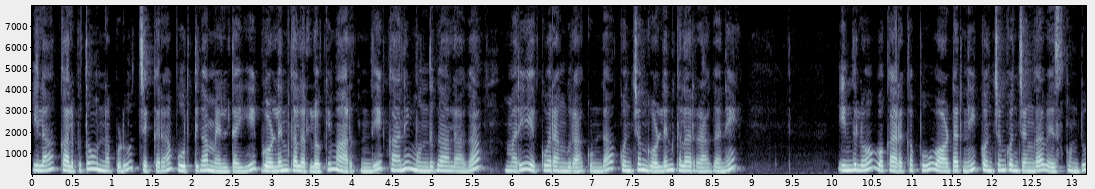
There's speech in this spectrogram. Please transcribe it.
ఇలా కలుపుతూ ఉన్నప్పుడు చక్కెర పూర్తిగా మెల్ట్ అయ్యి గోల్డెన్ కలర్లోకి మారుతుంది. కానీ ముందుగా అలాగా మరీ ఎక్కువ రంగు రాకుండా కొంచెం గోల్డెన్ కలర్ రాగానే ఇందులో ఒక అరకప్పు వాటర్ని కొంచెం కొంచెంగా వేసుకుంటూ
